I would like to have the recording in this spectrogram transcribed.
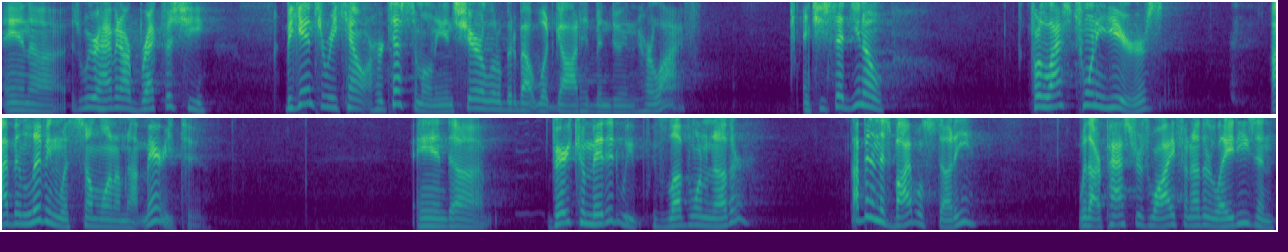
And uh, as we were having our breakfast, she began to recount her testimony and share a little bit about what God had been doing in her life. And she said, You know, for the last 20 years, I've been living with someone I'm not married to and uh, very committed. We've, we've loved one another. I've been in this Bible study with our pastor's wife and other ladies, and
